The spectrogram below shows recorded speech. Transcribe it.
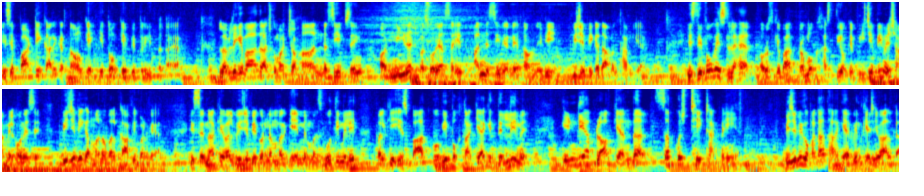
इसे पार्टी कार्यकर्ताओं के हितों के विपरीत बताया। लवली के बाद राजकुमार चौहान, नसीब सिंह और नीरज बसोया सहित अन्य सीनियर नेताओं ने भी बीजेपी का दामन थाम लिया। इस्तीफों की इस लहर और उसके बाद प्रमुख हस्तियों के बीजेपी में शामिल होने से बीजेपी का मनोबल काफ़ी बढ़ गया। इससे न केवल बीजेपी को नंबर गेम में मजबूती मिली, बल्कि इस बात को भी पुख्ता किया कि दिल्ली में इंडिया ब्लॉक के अंदर सब कुछ ठीक ठाक नहीं है। बीजेपी को पता था कि अरविंद केजरीवाल का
